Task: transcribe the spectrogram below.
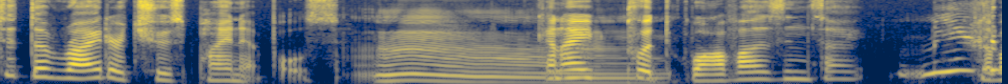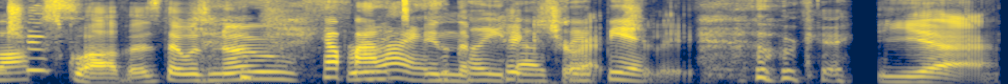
did the writer choose pineapples? Mm, Can I put guavas inside? you the can choose box? guavas. There was no 要拔辣 fruit 也是 in the 可以的， picture, 随便。 actually. okay, Yeah.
